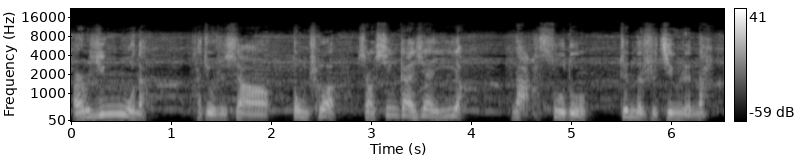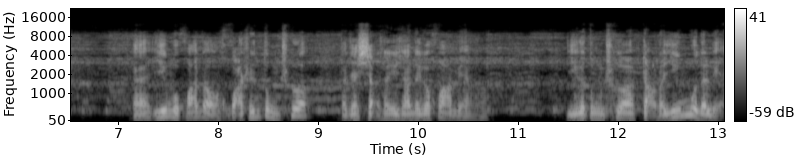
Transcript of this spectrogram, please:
而樱木呢，它就是像动车，像新干线一样，那速度真的是惊人呐！哎，樱木花道化身动车，大家想象一下那个画面啊，一个动车长着樱木的脸。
